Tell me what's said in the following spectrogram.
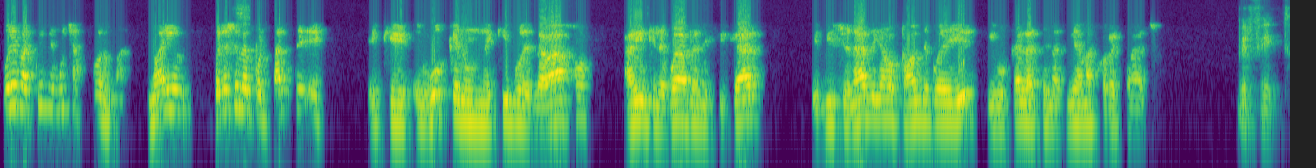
Puede partir de muchas formas. No hay un, por eso lo importante es, que busquen un equipo de trabajo, alguien que le pueda planificar, visionar, digamos, para dónde puede ir y buscar la alternativa más correcta a eso. Perfecto.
